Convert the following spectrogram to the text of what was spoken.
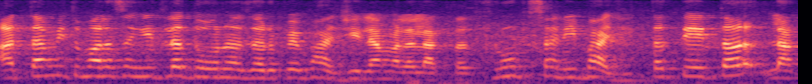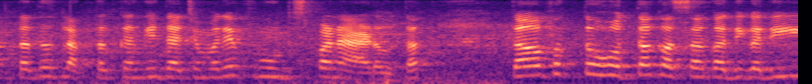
आता मी तुम्हाला सांगितलं दोन हजार रुपये भाजीला मला लागतात. फ्रूट्स आणि भाजी. तर ते तर लागतातच लागतात कारण की त्याच्यामध्ये फ्रूट्स पण ॲड होतात. तर फक्त होतं कसं कधी कधी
